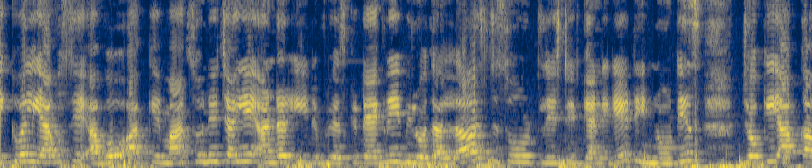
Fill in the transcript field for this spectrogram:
इक्वल या उससे अबो आपके मार्क्स होने चाहिए। Under E W S category below the last short listed candidate in notice जो कि आपका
